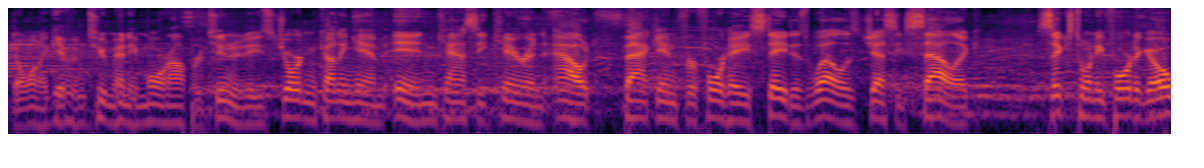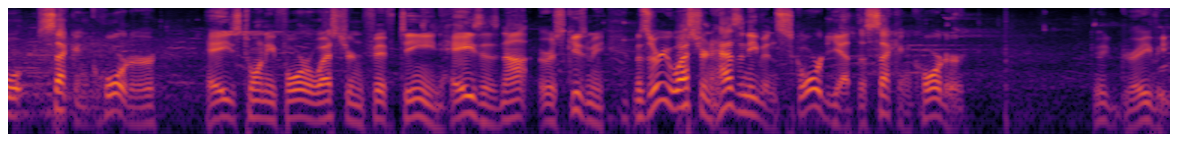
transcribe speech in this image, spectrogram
don't want to give him too many more opportunities. Jordan Cunningham in, Cassie Karen out. Back in for Fort Hays State as well as Jesse Salick. 6.24 to go, second quarter. Hays 24, Western 15. Hays has not, or excuse me, Missouri Western hasn't even scored yet the second quarter. Good gravy.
